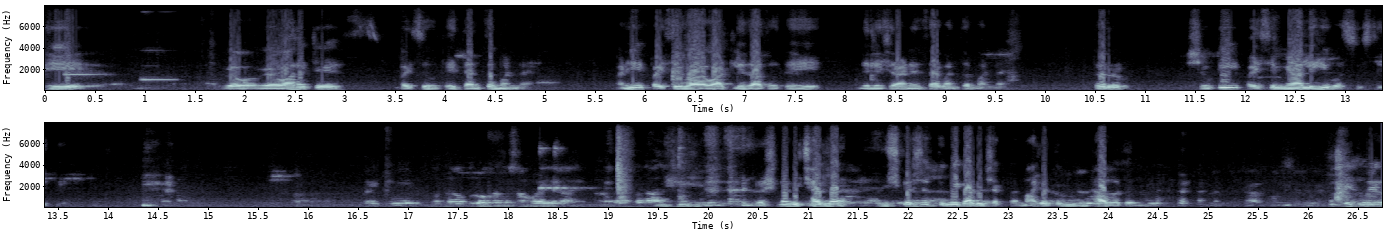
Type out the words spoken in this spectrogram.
हे व्यवहाराचे पैसे होते हे त्यांचं म्हणणं आहे. आणि पैसे वा वाटले जात होते हे निलेश राणे साहेबांचं म्हणणं आहे. तर शेवटी पैसे मिळाले ही वस्तुस्थिती आहे भाई, तुम्ही स्वतः गृह खातं सांभाळलेलं आहे असं असताना आज प्रश्न विचारला निष्कर्ष तुम्ही काढू शकता. माझ्यातून भावधन हे तुम्ही एक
